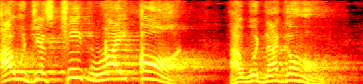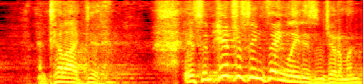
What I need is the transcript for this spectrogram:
I would just keep right on. I would not go home until I did it. It's an interesting thing, ladies and gentlemen,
